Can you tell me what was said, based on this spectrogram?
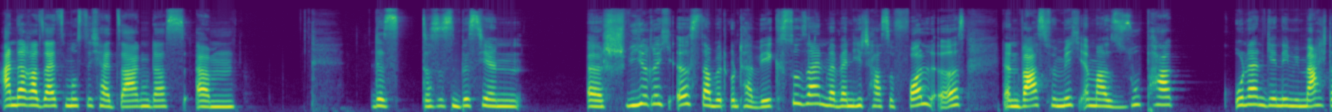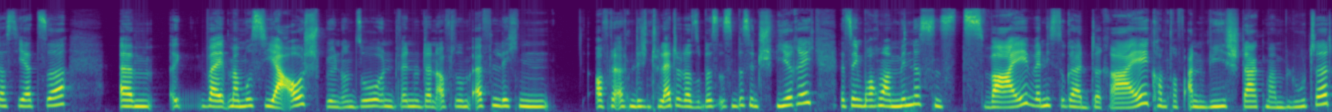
Andererseits musste ich halt sagen, dass ähm, das, das ist ein bisschen äh, schwierig ist, damit unterwegs zu sein, weil wenn die Tasse voll ist, dann war es für mich immer super unangenehm, wie mache ich das jetzt? Ähm, äh, weil man muss sie ja ausspülen und so und wenn du dann auf so einem öffentlichen auf einer öffentlichen Toilette oder so bist, ist ein bisschen schwierig. Deswegen braucht man mindestens zwei, wenn nicht sogar drei. Kommt drauf an, wie stark man blutet.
